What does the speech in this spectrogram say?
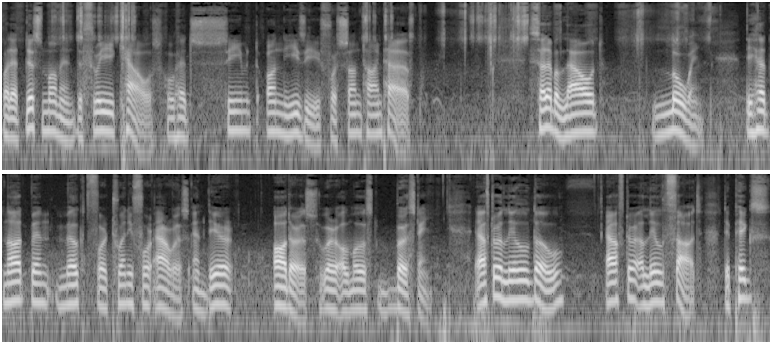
But at this moment, the three cows, who had seemed uneasy for some time past, set up a loud lowing. They had not been milked for twenty four hours, and their udders were almost bursting. After a little, though, after a little thought, the pigs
